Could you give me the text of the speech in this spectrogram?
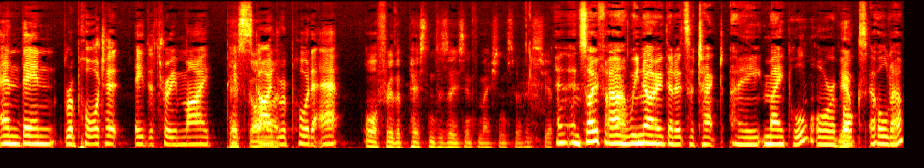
and then report it either through my Pest Pest Guide. Reporter app. Or through the Pest and Disease Information Service. Yep. And, and so far, we know that it's attacked a maple or a Yep. box elder.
